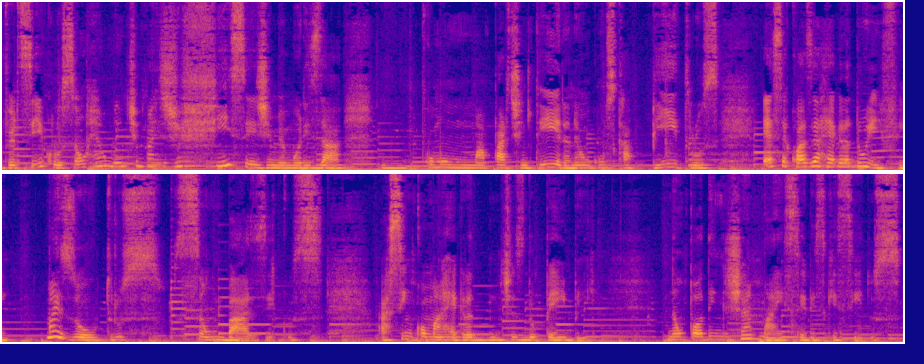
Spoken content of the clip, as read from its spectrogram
versículos são realmente mais difíceis de memorizar, como uma parte inteira, né? alguns capítulos. Essa é quase a regra do IFE, mas outros são básicos, assim como a regra antes do PIB. Não podem jamais ser esquecidos.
